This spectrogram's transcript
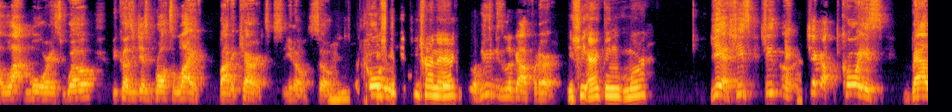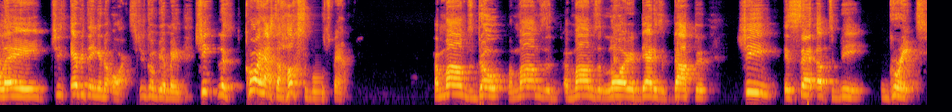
a lot more as well because it just brought to life by the characters. You know, so Mhm. Corey, Is she, she trying to act? you need to look out for her. Is she acting more? Yeah, she's she's check out Corey is ballet. She's everything in the arts. She's gonna be amazing. She listen, Corey has the Huxtables family. Her mom's dope. Her mom's a her mom's a lawyer. Daddy's a doctor. She is set up to be great,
